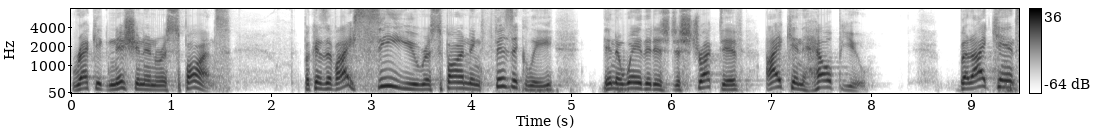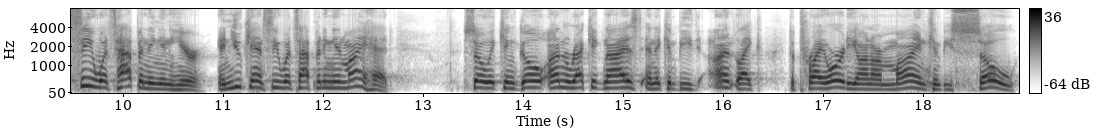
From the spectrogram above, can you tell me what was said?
recognition and response. Because if I see you responding physically in a way that is destructive, I can help you but I can't see what's happening in here, and you can't see what's happening in my head. So it can go unrecognized, and it can be un, like the priority on our mind can be so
